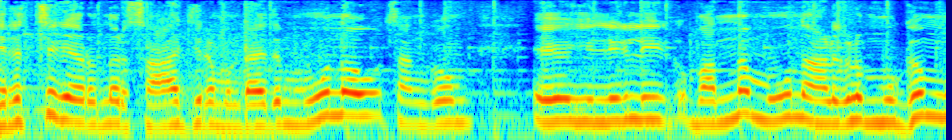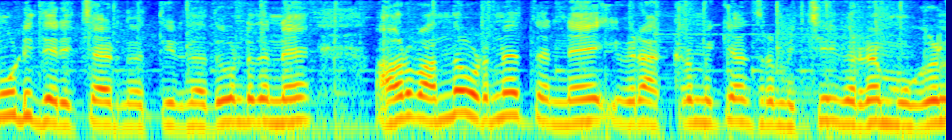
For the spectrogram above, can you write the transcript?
ഇരച്ചു കയറുന്ന ഒരു സാഹചര്യം ഉണ്ടായത്. മൂന്നോ സംഘവും ഇല്ലെങ്കിൽ വന്ന മൂന്നാളുകളും മുഖം മൂടി ധരിച്ചായിരുന്നു എത്തിയിരുന്നത്. അതുകൊണ്ട് തന്നെ അവർ വന്ന ഉടനെ തന്നെ ഇവരെ ആക്രമിക്കാൻ ശ്രമിച്ച് ഇവരുടെ മുകൾ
